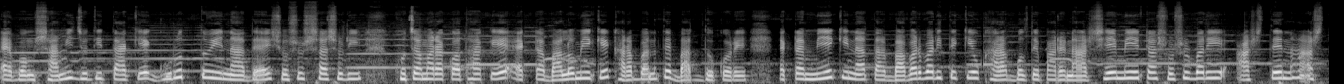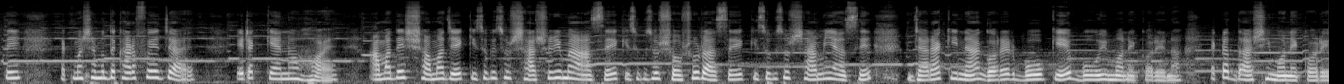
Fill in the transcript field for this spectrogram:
এবং স্বামী যদি তাকে গুরুত্বই না দেয় শ্বশুর শাশুড়ি খোঁচামারা কথাকে একটা ভালো মেয়েকে খারাপ বানাতে বাধ্য করে। একটা মেয়ে কিনা তার বাবার বাড়িতে কেউ খারাপ বলতে পারে না। আর সে মেয়েটা শ্বশুর বাড়ি আসতে না আসতে এক মাসের মধ্যে খারাপ হয়ে যায়? এটা কেন হয়? আমাদের সমাজে কিছু কিছু শাশুড়ি মা আছে, কিছু কিছু শ্বশুর আছে, কিছু কিছু স্বামী আছে যারা কিনা ঘরের বউকে বউই মনে করে না, একটা দাসী মনে করে।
